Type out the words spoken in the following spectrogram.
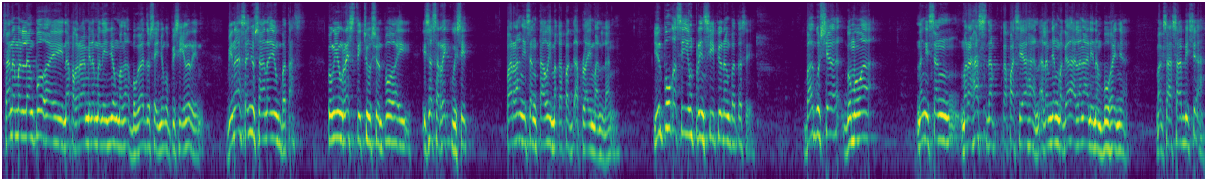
Sana man lang po ay napakarami naman ninyong mga abogado sa inyong opisina rin. Binasa nyo sana yung batas. Kung yung restitution po ay isa sa requisite para ang isang tao ay makapag-apply man lang. Yun po kasi yung prinsipyo ng batas eh. Bago siya gumawa ng isang marahas na kapasyahan, alam niyang mag-aalanganin ang buhay niya. Magsasabi siya,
